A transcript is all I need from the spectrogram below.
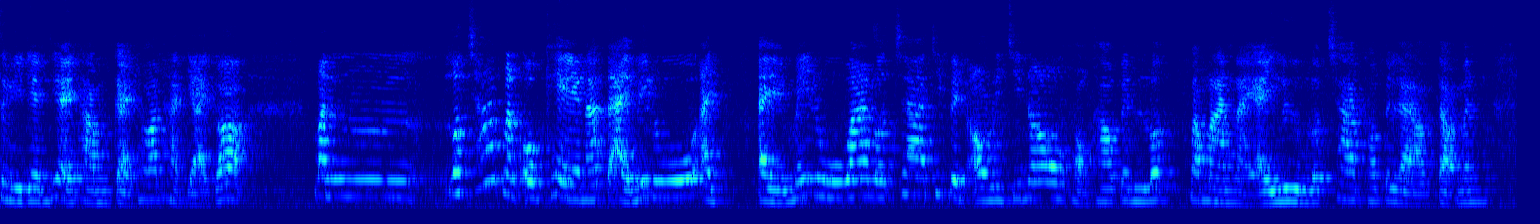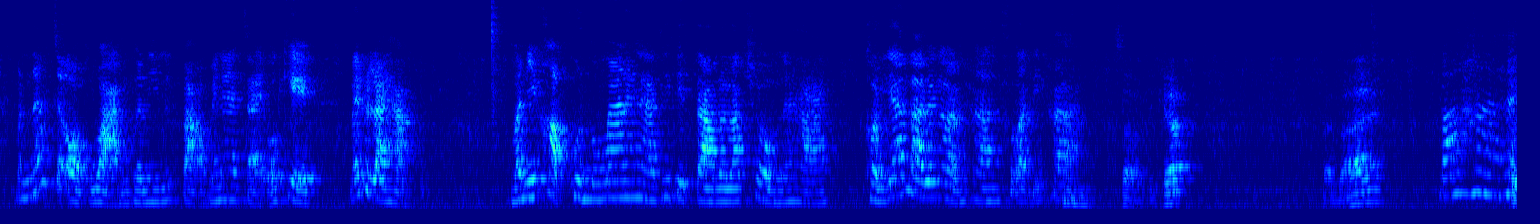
สวีเดนที่ไอทำไก่ทอดหัดใหญ่ก็ มันรสชาติมันโอเคนะ แต่ไอไม่รู้ไอไอไม่รู้ว่ารสชาติที่เป็นออริจินอลของเขาเป็นรสประมาณไหนไอลืมรสชาติเขาไปแล้ว แต่มัน มันน่าจะออกหวานกว่านี้หรือเปล่าไม่แน่ใจโอเค ไม่เป็นไรค่ะ วันนี้ขอบคุณมากๆนะคะ ที่ติดตามและรับชมนะคะ ขออนุญาตลาไปก่อนค่ะ สวัสดีค่ะ Sawadika. Bye bye. บาย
